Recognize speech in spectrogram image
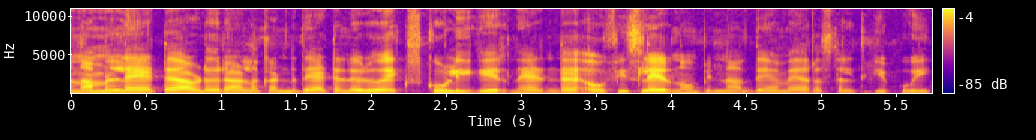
നമ്മളുടെ ഏട്ടൻ അവിടെ ഒരാളെ കണ്ടത്. ഏട്ടന്റെ ഒരു എക്സ് കൊളീഗ് ആയിരുന്നു. ഏട്ടന്റെ ഓഫീസിലായിരുന്നു പിന്നെ അദ്ദേഹം വേറെ സ്ഥലത്തേക്ക് പോയി.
